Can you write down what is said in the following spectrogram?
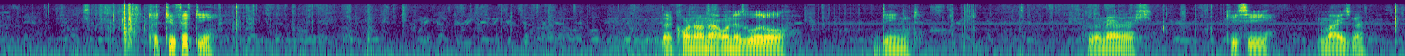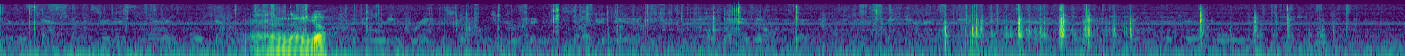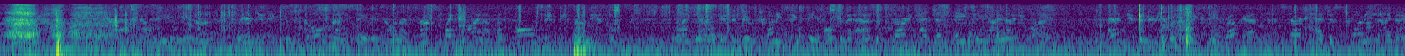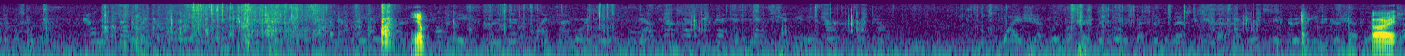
to 250. The corner on that one is a little dinged for the Mariners. Casey Meisner. And there you go.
